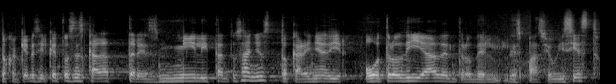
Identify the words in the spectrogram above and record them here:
lo que quiere decir que entonces cada tres mil y tantos años tocar añadir otro día dentro del espacio bisiesto.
